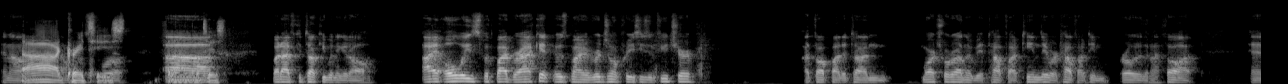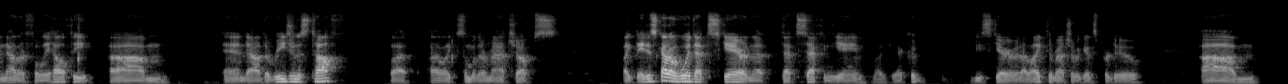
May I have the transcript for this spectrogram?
And I'll, Ah, I'll great tease. Uh, but I have Kentucky winning it all. I always, with my bracket, it was my original preseason future. I thought by the time March rolled around, there'd be a top five team. They were a top five team earlier than I thought, and now they're fully healthy. Um, and uh, the region is tough, but I like some of their matchups. Like they just got to avoid that scare in that that second game. Like that could be scary, but I like their matchup against Purdue. Um,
